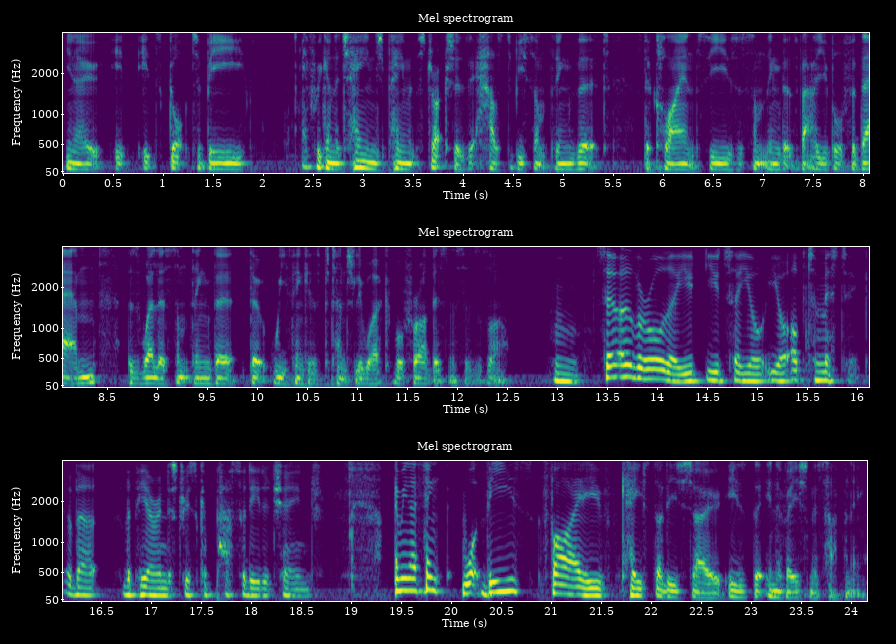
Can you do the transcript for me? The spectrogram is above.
you know, it it's got to be if we're going to change payment structures, it has to be something that the client sees as something that's valuable for them, as well as something that, that we think is potentially workable for our businesses as well. Hmm. So overall, though, you'd, you'd say you're you're optimistic about the PR industry's capacity to change. I mean, I think what these five case studies show is that innovation is happening.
